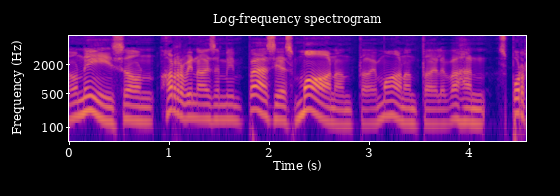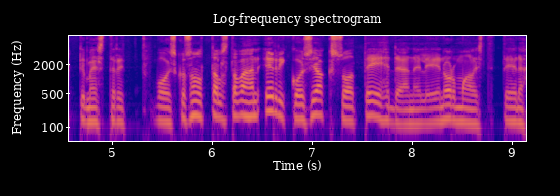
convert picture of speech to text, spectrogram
No niin, se on harvinaisemmin pääsiäis maanantai. Maanantaille vähän sporttimestarit, voisiko sanoa tällaista vähän erikoisjaksoa tehdään, eli ei normaalisti tehdä,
